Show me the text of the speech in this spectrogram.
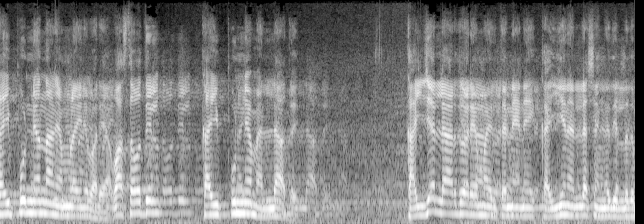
കൈപ്പുണ്യം എന്നാണ് നമ്മളതിന് പറയാ. വാസ്തവത്തിൽ കൈപ്പുണ്യമല്ല അത്. കയ്യെല്ലാവരും ഒരേ മാതിരി തന്നെയാണ്. കയ്യിനല്ല സംഗതി ഉള്ളത്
